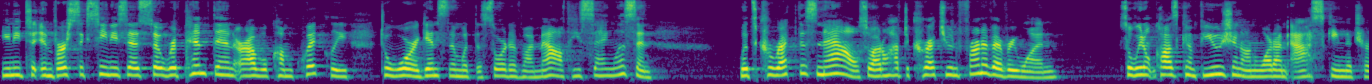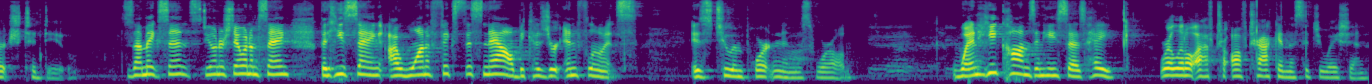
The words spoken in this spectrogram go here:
you need to, in verse 16, he says, So repent then, or I will come quickly to war against them with the sword of my mouth. He's saying, Listen, let's correct this now so I don't have to correct you in front of everyone, so we don't cause confusion on what I'm asking the church to do. Does that make sense? Do you understand what I'm saying? That he's saying, I want to fix this now because your influence is too important in this world. When he comes and he says, Hey, we're a little off, track in this situation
